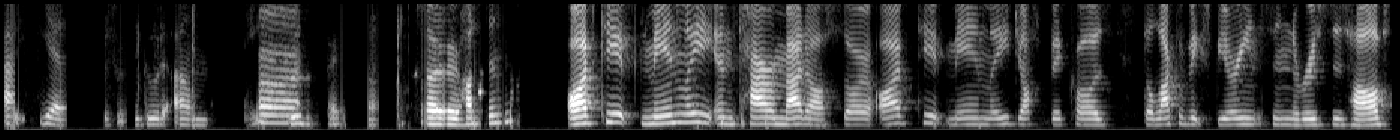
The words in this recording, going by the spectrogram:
uh, yeah, it's really good. Um, he Uh, so Hudson. I've tipped Manly and Parramatta, so I've tipped Manly just because the lack of experience in the Roosters halves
